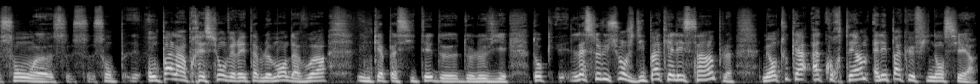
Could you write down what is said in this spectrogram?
sont, ce, sont, ont pas l'impression véritablement d'avoir une capacité de, de levier. Donc, la solution, je dis pas qu'elle est simple, mais en tout cas, à court terme, elle n'est pas que financière.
